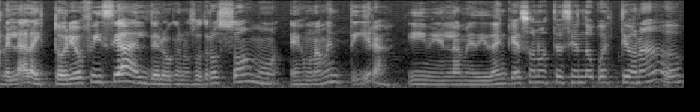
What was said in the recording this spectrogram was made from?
¿verdad? La historia oficial de lo que nosotros somos es una mentira. Y en la medida en que eso no esté siendo cuestionado,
